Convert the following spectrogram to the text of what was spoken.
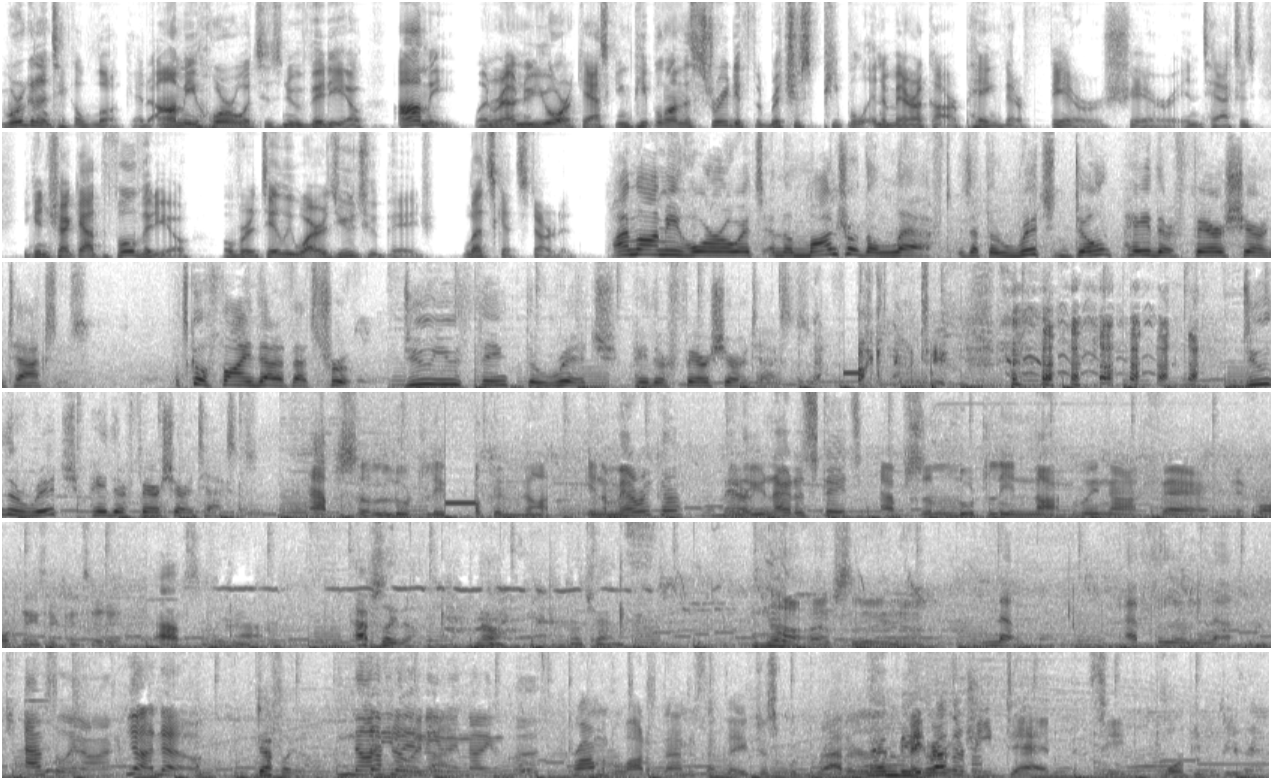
We're going to take a look at Ami Horowitz's new video. Ami went around New York asking people on the street if the richest people in America are paying their fair share in taxes. You can check out the full video over at Daily Wire's YouTube page. Let's get started. I'm Ami Horowitz, and the mantra of the left is that the rich don't pay their fair share in taxes. Let's go find out if that's true. Do you think the rich pay their fair share in taxes? Fuck no, dude. Do the rich pay their fair share in taxes? Absolutely fucking not. In America, in the United States, absolutely not. Probably not fair if all things are considered. Absolutely not. Absolutely not. No, no chance. No, absolutely not. No, absolutely not. Absolutely not. Yeah, no. Definitely not. Not Definitely even, not. even, not even close. problem with a lot of them is that they just would rather, be they'd rather be dead than see poor people be rich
